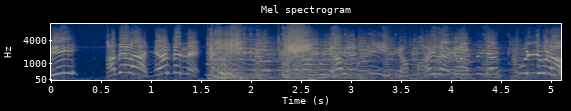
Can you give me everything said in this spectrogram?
നീ? അതേടാ ഞാൻ തന്നെ. ഞാൻ കൊല്ലട്ടോ.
